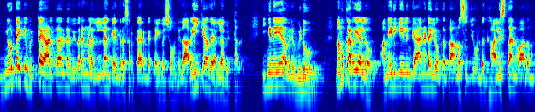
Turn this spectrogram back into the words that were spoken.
ഇങ്ങോട്ടേക്ക് വിട്ട ആൾക്കാരുടെ വിവരങ്ങളെല്ലാം കേന്ദ്ര സർക്കാരിന്റെ കൈവശമുണ്ട്. ഇത് അറിയിക്കാതെയല്ല വിട്ടത്. ഇങ്ങനെയേ അവർ വിടുകയുള്ളൂ നമുക്കറിയാലോ അമേരിക്കയിലും കാനഡയിലും ഒക്കെ താമസിച്ചുകൊണ്ട് ഖാലിസ്ഥാൻ വാദം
